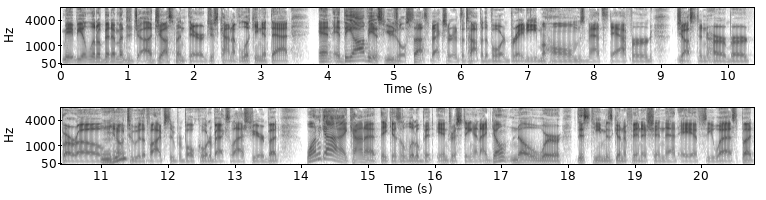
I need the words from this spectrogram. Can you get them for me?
maybe a little bit of an adjustment there, just kind of looking at that. And the obvious usual suspects are at the top of the board Brady, Mahomes, Matt Stafford, Justin Herbert, Burrow, you know, Mhm. two of the five Super Bowl quarterbacks last year. But one guy I kind of think is a little bit interesting, and I don't know where this team is going to finish in that AFC West, but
